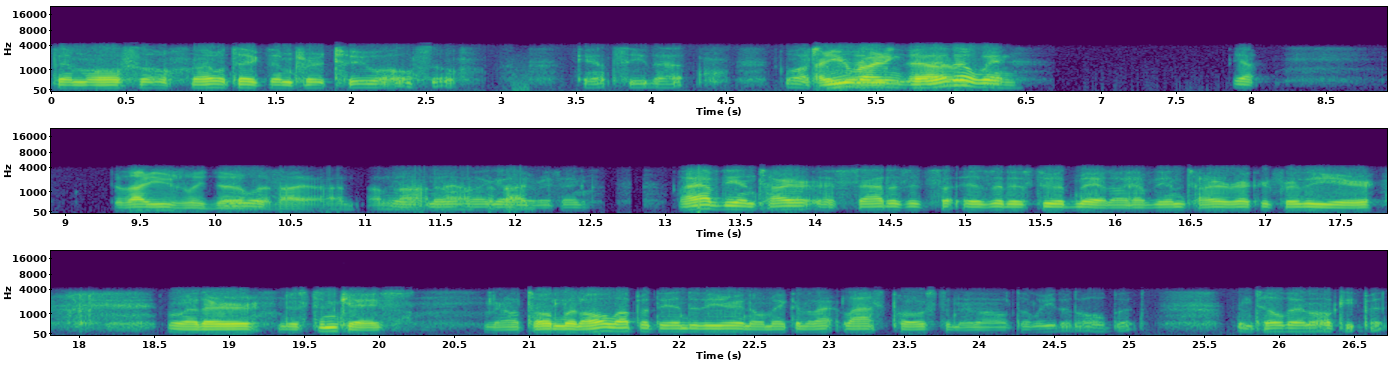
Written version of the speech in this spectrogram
take them also. I will take them for two also. Can't see that. Watch Are you win. writing down they'll win. Yep. Because I usually do, but I, I I'm No, not no, now. I got everything. I have the entire, as sad as it's as it is to admit, I have the entire record for the year. Whether just in case, and I'll total it all up at the end of the year, and I'll make a last post, and then I'll delete it all. But until then, I'll keep it.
